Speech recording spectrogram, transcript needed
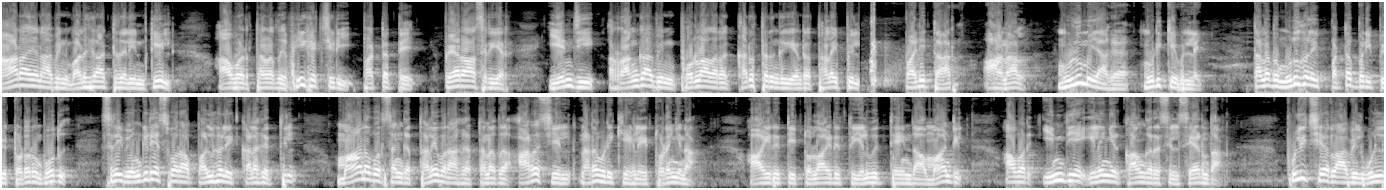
நாராயணாவின் வழிகாட்டுதலின் கீழ் அவர் தனது பிஹெச்டி பட்டத்தை பேராசிரியர் என்ஜி ரங்காவின் பொருளாதார கருத்தரங்கு என்ற தலைப்பில் படித்தார் ஆனால் முழுமையாக முடிக்கவில்லை. தனது முதுகலை பட்டப்படிப்பை தொடரும்போது ஸ்ரீ வெங்கடேஸ்வரா பல்கலைக்கழகத்தில் மாணவர் சங்க தலைவராக தனது அரசியல் நடவடிக்கைகளை தொடங்கினார். ஆயிரத்தி தொள்ளாயிரத்தி எழுபத்தி ஐந்தாம் ஆண்டில் அவர் இந்திய இளைஞர் காங்கிரஸில் சேர்ந்தார். புலிச்சேர்லாவில் உள்ள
